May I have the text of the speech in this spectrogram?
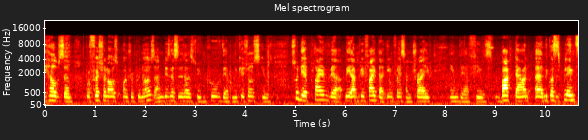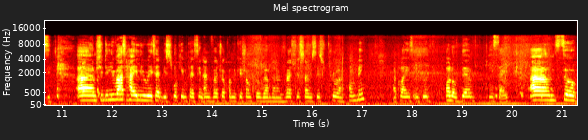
helps um, professionals entrepreneurs and business leaders to improve their communication skills. So they apply their they amplify their influence and thrive in their fields. Back down uh, because it's plenty um, she delivers highly rated bespoke in-person and virtual communication programs and advisory services through her company. Her clients include all of them inside. Um, so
